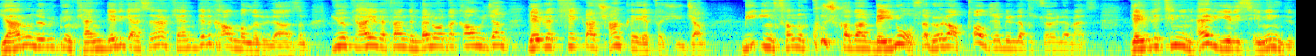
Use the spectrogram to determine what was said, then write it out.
Yarın öbür gün kendileri gelseler kendileri kalmaları lazım. Diyor ki hayır efendim ben orada kalmayacağım devleti tekrar Çankaya'ya taşıyacağım. Bir insanın kuş kadar beyni olsa böyle aptalca bir lafı söylemez. Devletinin her yeri senindir.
